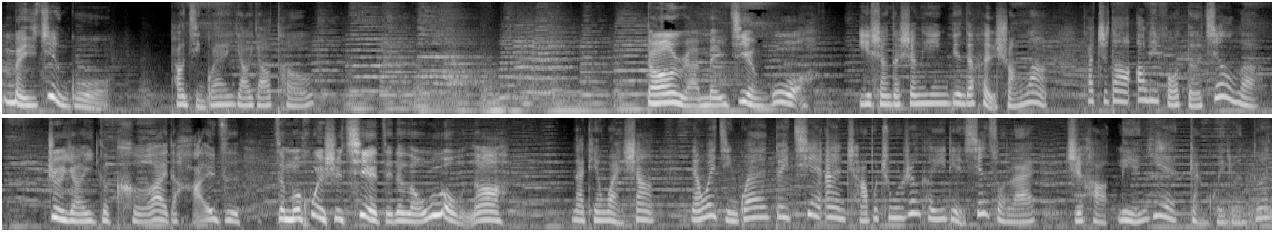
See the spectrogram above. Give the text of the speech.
没见过。胖警官摇摇头。当然没见过。医生的声音变得很爽朗，他知道奥利弗得救了。这样一个可爱的孩子，怎么会是窃贼的喽啰呢？那天晚上，两位警官对窃案查不出任何一点线索来，只好连夜赶回伦敦。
